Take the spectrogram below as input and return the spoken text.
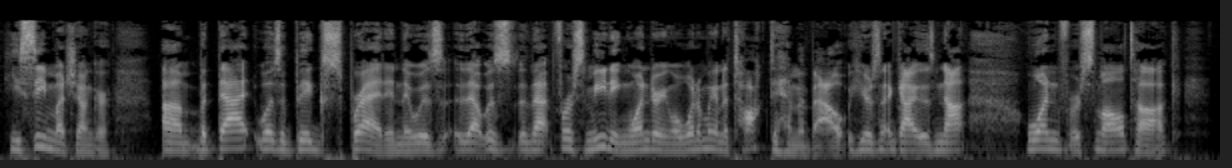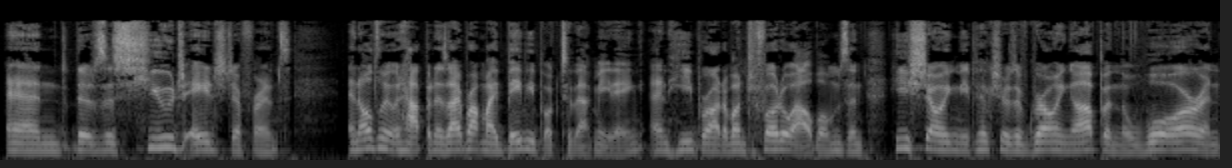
he seemed much younger. Um, but that was a big spread, and there was that was that first meeting, wondering, well, what am I going to talk to him about? Here's a guy who's not one for small talk, and there's this huge age difference. And ultimately, what happened is I brought my baby book to that meeting, and he brought a bunch of photo albums, and he's showing me pictures of growing up and the war and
